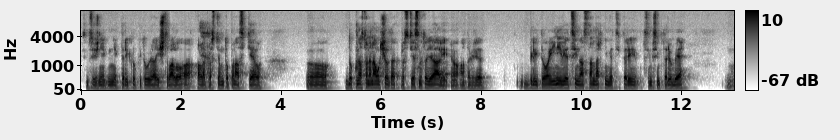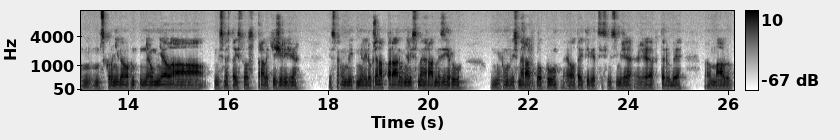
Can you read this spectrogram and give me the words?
Myslím si, že něk, některý kluky to už štvalo, a, ale prostě on to po nás chtěl. Uh, dokud nás to nenaučil, tak prostě jsme to dělali. Jo? A takže byly to jiné věci, na standardní věci, které si myslím v té době um, skoro nikdo neuměl a my jsme tady z toho právě těžili, že že jsme uměli dobře na parádu, měli jsme hrát mezi hru, uměli jsme hrát v bloku. Jo, tady ty věci si myslím, že, že v té době eh, málo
